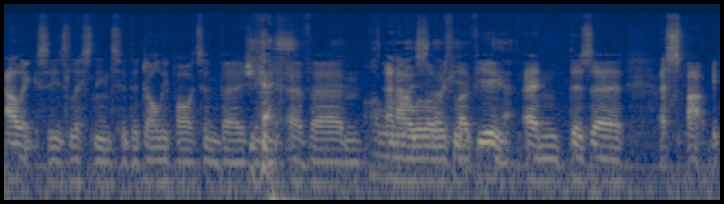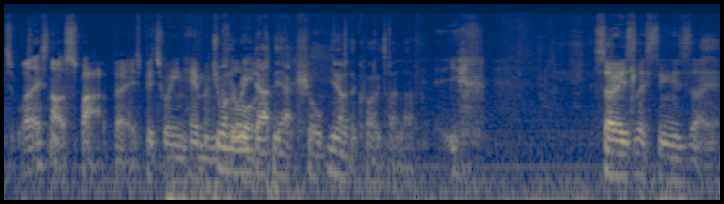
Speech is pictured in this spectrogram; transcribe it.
Alex is listening to the Dolly Parton version Yes. of um, I Will "And I Always Will Love Always You." Love You," Yeah. and there's a a spat. Bet- well, it's not a spat, but it's between him and. Do you want to read out the actual, you know, the quote I love? Yeah. So he's listening. He's like,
